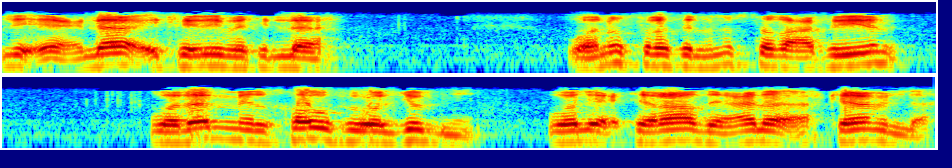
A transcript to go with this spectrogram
لإعلاء كلمة الله ونصرة المستضعفين وذم الخوف والجبن والاعتراض على أحكام الله.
